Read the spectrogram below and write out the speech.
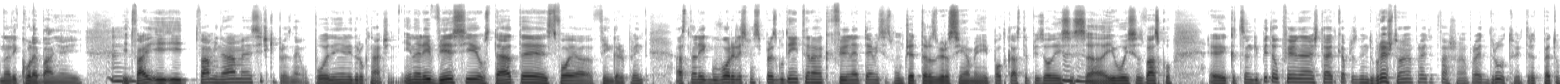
нали, колебания и, mm-hmm. и, това, и, и това минаваме всички през него, по един или друг начин. И нали, вие си оставяте своя фингърпринт. Аз, нали, говорили сме си през годините на какви ли не теми с момчета, разбира се, имаме и подкаст епизоди и с mm-hmm. Иво и с Васко. Е, като съм ги питал какви ли не неща и така през години, добре, що не направите това, що не направите другото и трето, пето.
